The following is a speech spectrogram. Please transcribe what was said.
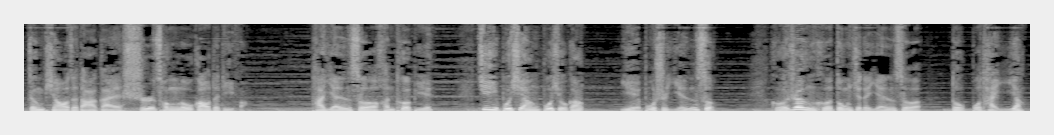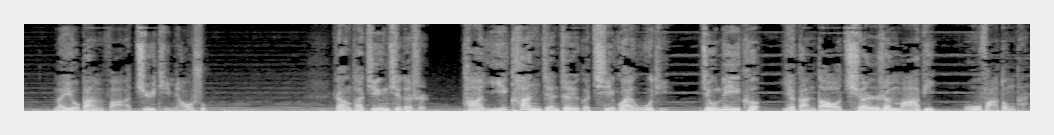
正飘在大概十层楼高的地方。它颜色很特别，既不像不锈钢，也不是银色，和任何东西的颜色都不太一样，没有办法具体描述。让他惊奇的是，他一看见这个奇怪物体，就立刻也感到全身麻痹，无法动弹。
